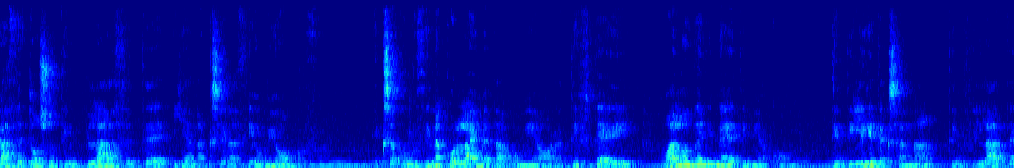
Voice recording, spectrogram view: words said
Κάθε τόσο την πλάθετε για να ξεραθεί ομοιόμορφα. Εξακολουθεί να κολλάει μετά από μία ώρα. Τι φταίει, μάλλον δεν είναι έτοιμη ακόμη. Την τυλίγετε ξανά, την φυλάτε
